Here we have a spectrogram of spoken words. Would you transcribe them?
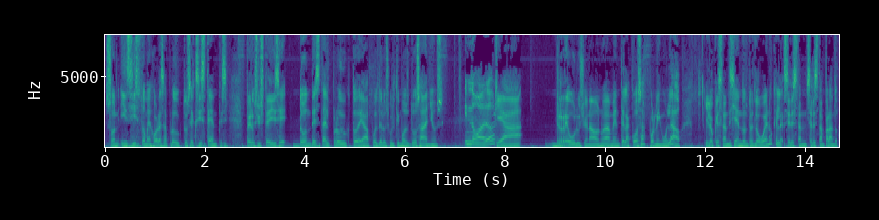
Son, insisto, mejoras a productos existentes. Pero si usted dice, ¿dónde está el producto de Apple de los últimos dos años Innovador. que ha revolucionado nuevamente la cosa? Por ningún lado. Y lo que están diciendo, entonces, lo bueno que se le están se le están parando.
